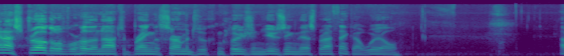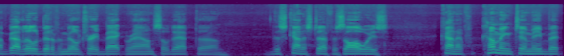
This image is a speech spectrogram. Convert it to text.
and I struggle over whether or not to bring the sermon to a conclusion using this, but I think I will. I've got a little bit of a military background, so that uh, this kind of stuff is always kind of coming to me. But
